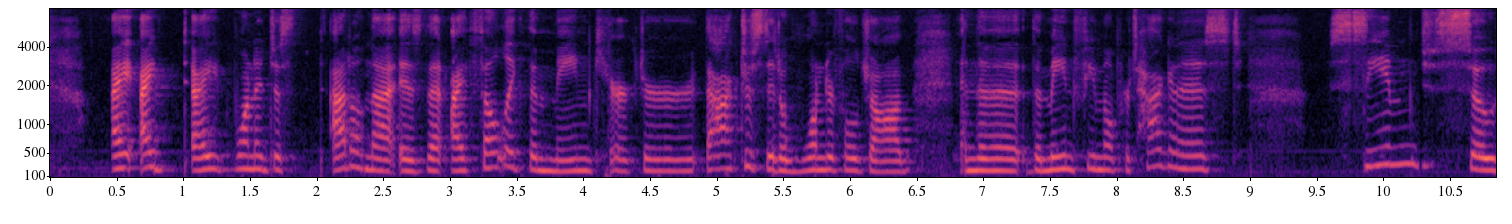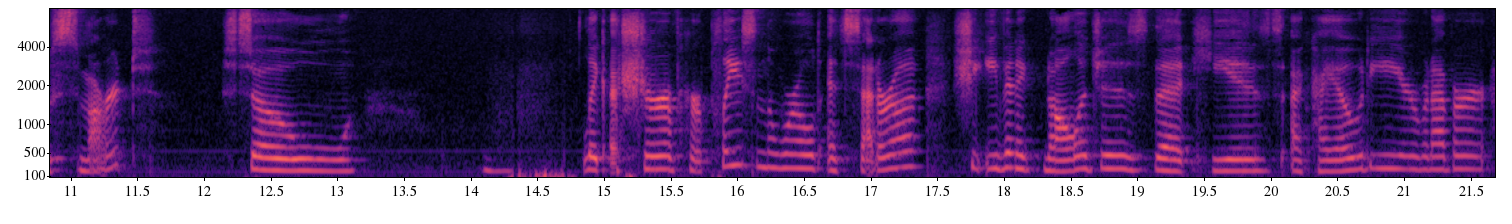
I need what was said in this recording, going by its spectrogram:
I I I want to just add on that is that I felt like the main character, the actress did a wonderful job, and the the main female protagonist seemed so smart, so like assured of her place in the world, etc. She even acknowledges that he is a coyote or whatever,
